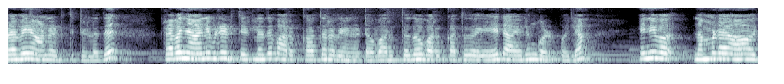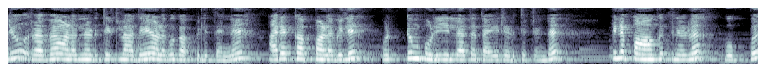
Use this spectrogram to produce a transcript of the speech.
റവയാണ് എടുത്തിട്ടുള്ളത്. റവ ഞാനിവിടെ എടുത്തിട്ടുള്ളത് വറുക്കാത്ത റവയാണ് കേട്ടോ. വറുത്തതോ വറുക്കാത്തതോ ഏതായാലും കുഴപ്പമില്ല. ഇനി നമ്മുടെ ആ ഒരു റവ അളന്നെടുത്തിട്ടുള്ള അതേ അളവ് കപ്പിൽ തന്നെ അര കപ്പ് അളവിൽ ഒട്ടും പുളിയില്ലാത്ത തൈര് എടുത്തിട്ടുണ്ട്. പിന്നെ പാകത്തിനുള്ള ഉപ്പ്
